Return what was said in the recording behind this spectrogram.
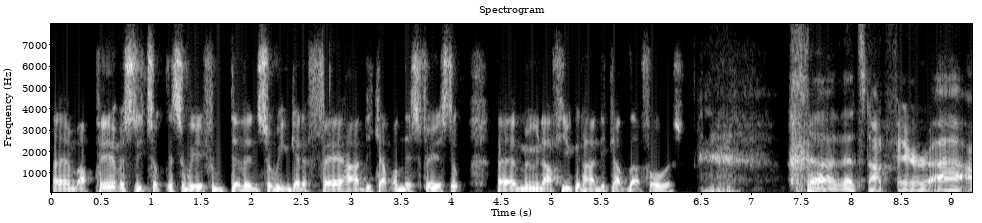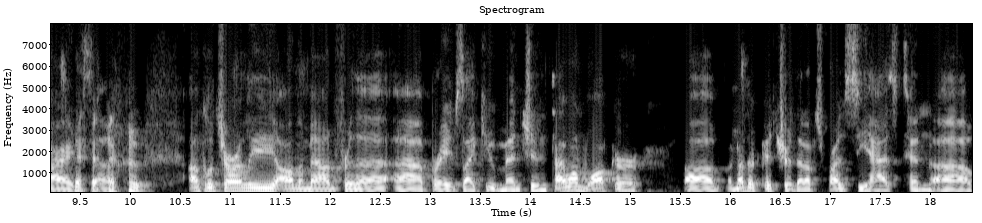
Um, I purposely took this away from Dylan so we can get a fair handicap on this first up. Uh, Moon, after you can handicap that for us. That's not fair. Uh, all right. So Uncle Charlie on the mound for the uh, Braves, like you mentioned. Taijuan Walker uh, another pitcher that I'm surprised to see has 10, uh,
